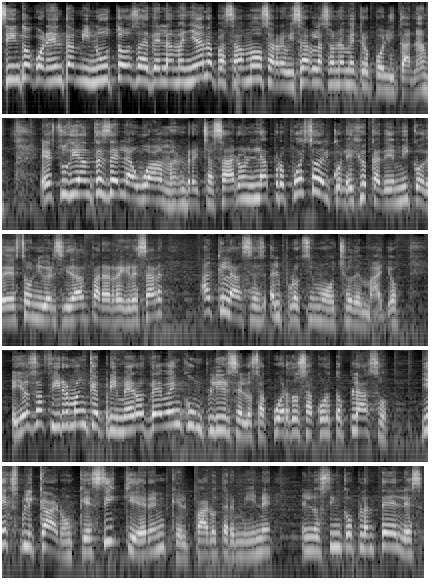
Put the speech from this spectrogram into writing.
5.40 minutos de la mañana pasamos a revisar la zona metropolitana. Estudiantes de la UAM rechazaron la propuesta del colegio académico de esta universidad para regresar a clases el próximo 8 de mayo. Ellos afirman que primero deben cumplirse los acuerdos a corto plazo y explicaron que sí quieren que el paro termine en los cinco planteles,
